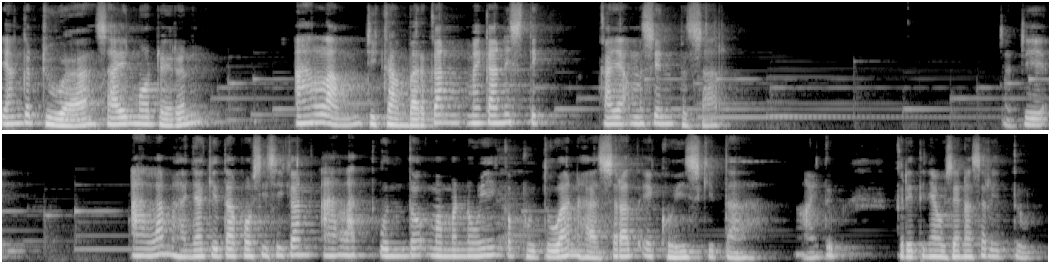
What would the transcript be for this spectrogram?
Yang kedua, sains modern alam digambarkan mekanistik kayak mesin besar. Jadi alam hanya kita posisikan alat untuk memenuhi kebutuhan hasrat egois kita. Nah itu kritiknya Hussein Nasr itu.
